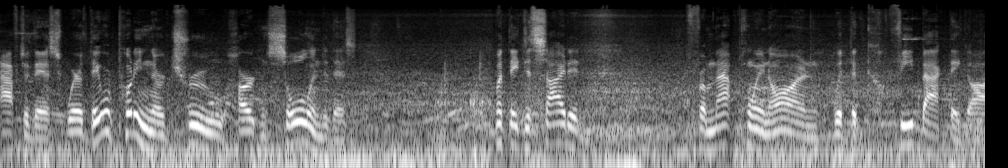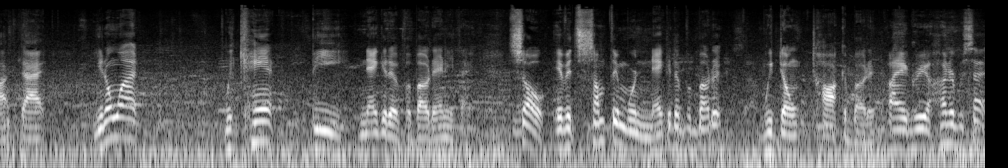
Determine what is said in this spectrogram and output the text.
after this, where they were putting their true heart and soul into this, but they decided from that point on, with the feedback they got, that, you know what, we can't be negative about anything. So if it's something we're negative about it, we don't talk about it. I agree 100%.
